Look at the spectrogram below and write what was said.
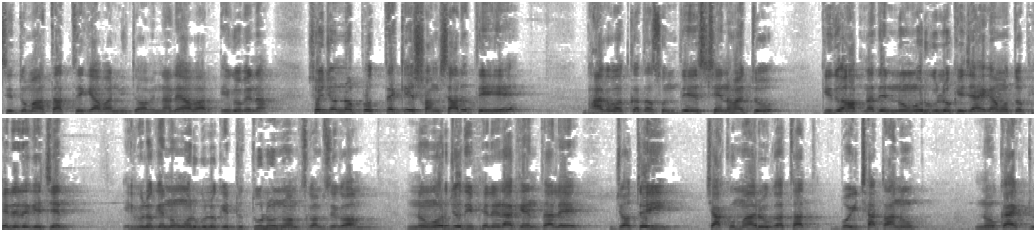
সিদ্ধমা তার থেকে আবার নিতে হবে, নালে আবার এগোবে না। সেই জন্য প্রত্যেকে সংসারেতে ভাগবত কথা শুনতে এসছেন, হয়তো কিন্তু আপনাদের নোংরগুলোকে জায়গা মতো ফেলে রেখেছেন। এগুলোকে নোংরগুলোকে একটু তুলুন কমসে কম। নোংর যদি ফেলে রাখেন, তাহলে যতই চাকু মারুক, অর্থাৎ বৈঠা টানুক, নৌকা একটু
